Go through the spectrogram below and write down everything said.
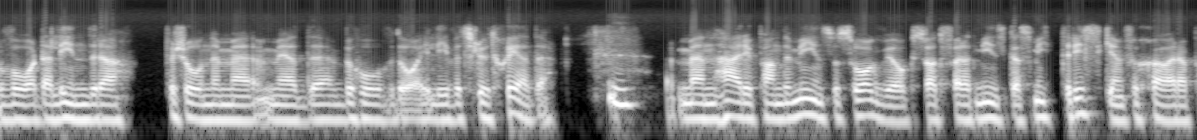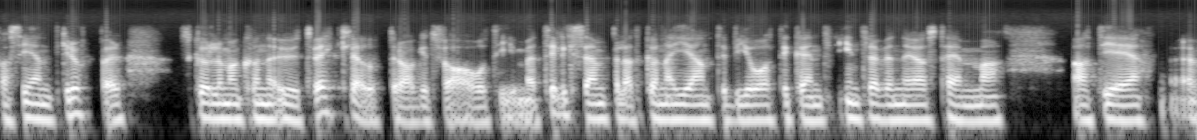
vårda, lindra personer med, med behov då i livets slutskede. Mm. Men här i pandemin så såg vi också att för att minska smittrisken för sköra patientgrupper skulle man kunna utveckla uppdraget för AO-teamet, till exempel att kunna ge antibiotika intravenöst hemma, att ge eh,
